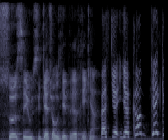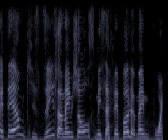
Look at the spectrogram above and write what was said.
Ça, c'est aussi quelque chose qui est très fréquent. Parce qu'il y a comme quelques termes qui se disent la même chose, mais ça fait pas le même point.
